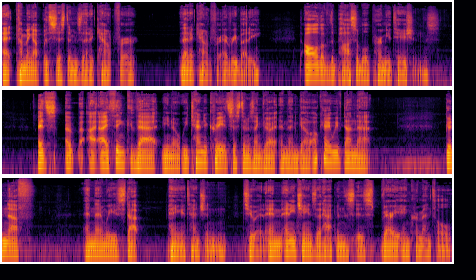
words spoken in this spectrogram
at coming up with systems that account for that account for everybody, all of the possible permutations. It's uh, I, I think that you know we tend to create systems and go and then go okay we've done that, good enough, and then we stop paying attention to it. And any change that happens is very incremental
